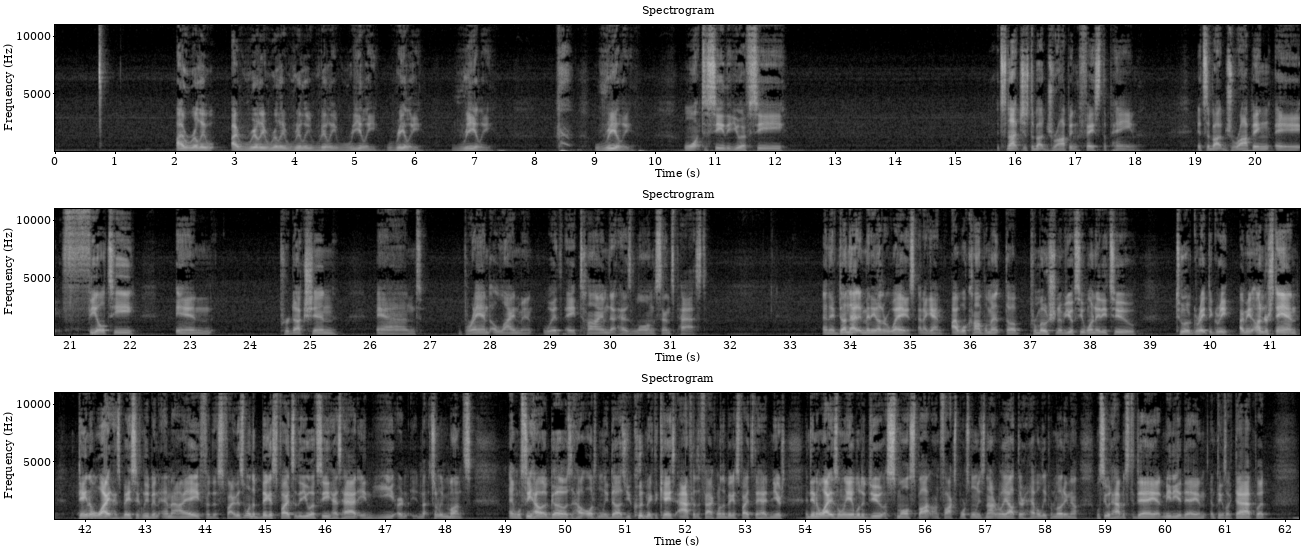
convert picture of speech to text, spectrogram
I really, I really, really, really, really, really, really, really, really want to see the UFC it's not just about dropping face the pain. It's about dropping a fealty in production and brand alignment with a time that has long since passed. And they've done that in many other ways. And again, I will compliment the promotion of UFC 182 to a great degree. I mean, understand Dana White has basically been MIA for this fight. This is one of the biggest fights that the UFC has had in year, or certainly months, and we'll see how it goes and how it ultimately does. You could make the case after the fact, one of the biggest fights they had in years. And Dana White is only able to do a small spot on Fox Sports One. He's not really out there heavily promoting. Now we'll see what happens today at media day and, and things like that. But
